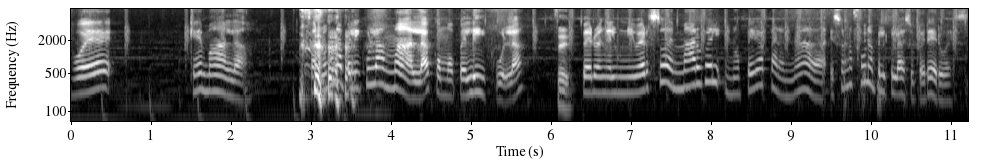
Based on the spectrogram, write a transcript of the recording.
fue... Qué mala. O sea, no es una película mala como película, Sí. pero en el universo de Marvel no pega para nada. Eso no fue una película de superhéroes.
